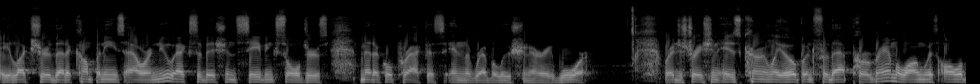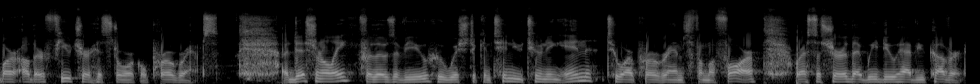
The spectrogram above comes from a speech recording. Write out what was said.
a lecture that accompanies our new exhibition, Saving Soldiers, Medical Practice in the Revolutionary War. Registration is currently open for that program along with all of our other future historical programs. Additionally, for those of you who wish to continue tuning in to our programs from afar, rest assured that we do have you covered.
